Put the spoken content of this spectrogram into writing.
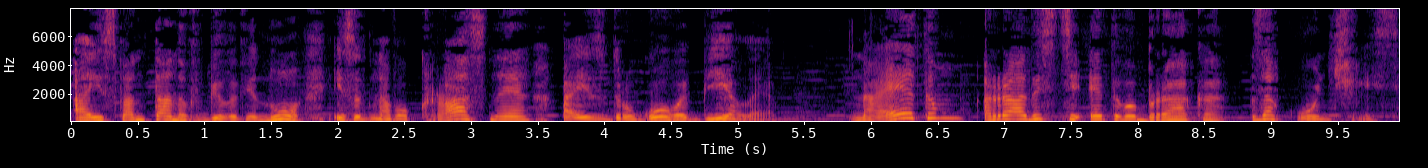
а из фонтанов било вино, из одного красное, а из другого белое. На этом радости этого брака закончились.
